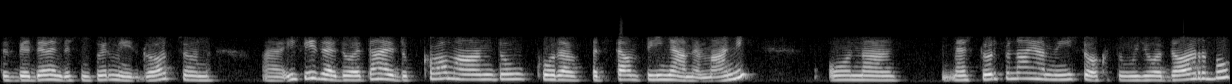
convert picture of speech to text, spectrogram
Tas bija 91. gads, un uh, es izveidoju tādu komandu, kura pēc tam pieņēma mani, un uh, mēs turpinājām īsoktu jo darbu,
